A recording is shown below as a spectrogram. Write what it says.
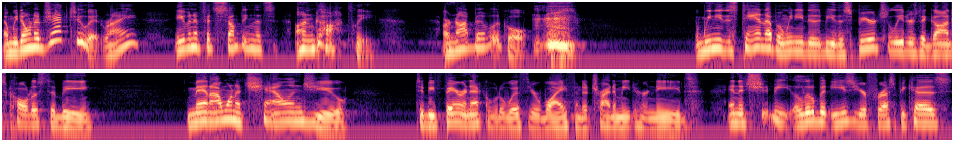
And we don't object to it, right? Even if it's something that's ungodly or not biblical. and we need to stand up and we need to be the spiritual leaders that God's called us to be. Men, I want to challenge you to be fair and equitable with your wife and to try to meet her needs. And it should be a little bit easier for us because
